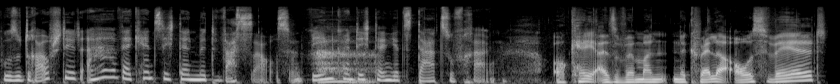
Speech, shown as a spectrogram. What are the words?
wo so draufsteht, ah, wer kennt sich denn mit was aus und wen könnte ich denn jetzt dazu fragen? Okay, also wenn man eine Quelle auswählt,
